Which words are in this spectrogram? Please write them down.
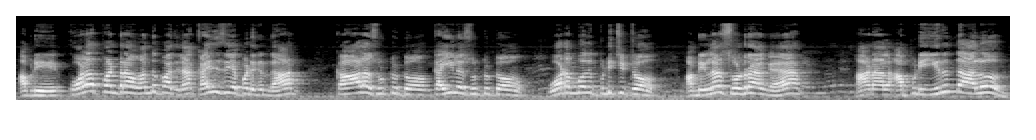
அப்படி கொலை பண்றவன் வந்து பாத்தீங்கன்னா கைது செய்யப்படுகின்றான். காலை சுட்டுட்டோம் கையில சுட்டுட்டோம் உடம்போது பிடிச்சிட்டோம் அப்படின்லாம் சொல்றாங்க. ஆனால் அப்படி இருந்தாலும்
